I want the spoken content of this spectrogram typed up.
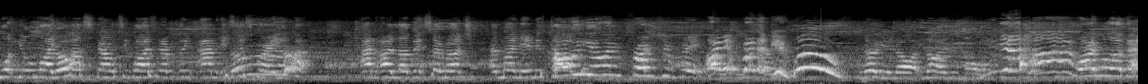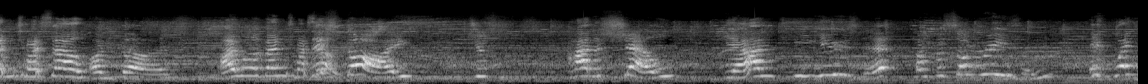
what you're like No. personality-wise and everything, and it's No, just great. no, no. and I love it so much. And my name is How are you in front of me? I'm in front of you. Woo! No, you're not. Not anymore. No! I will avenge myself. I'm third. I will avenge myself. This guy just had a shell Yeah. and he used it, and for some reason it went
